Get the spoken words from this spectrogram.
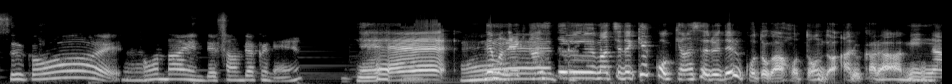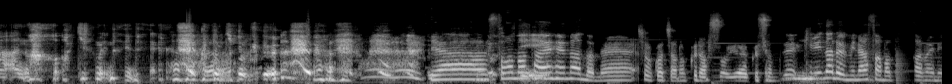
えーすごい、うん。オンラインで300年？ねえ。でもね、キャンセルル待ちで結構キャンセル出ることがほとんどあるから、みんな、あの、諦めないで。いやーそんな大変なんだね。翔子ちゃんのクラスを予約するの。で、うん。気になる皆さんのために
